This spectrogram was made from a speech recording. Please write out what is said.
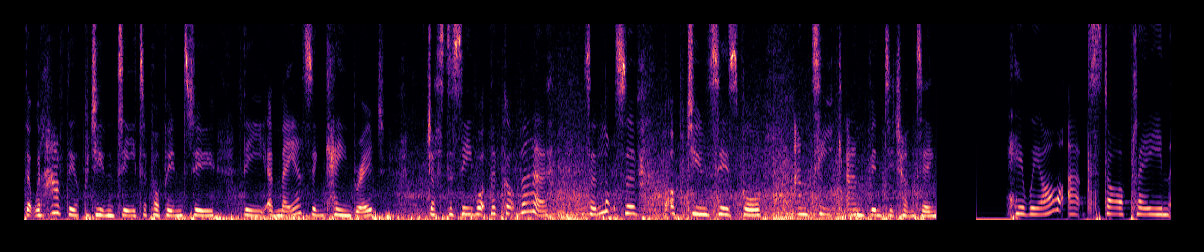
that we'll have the opportunity to pop into the Emmaus in Cambridge just to see what they've got there. So lots of opportunities for antique and vintage hunting. Here we are at Star Plain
